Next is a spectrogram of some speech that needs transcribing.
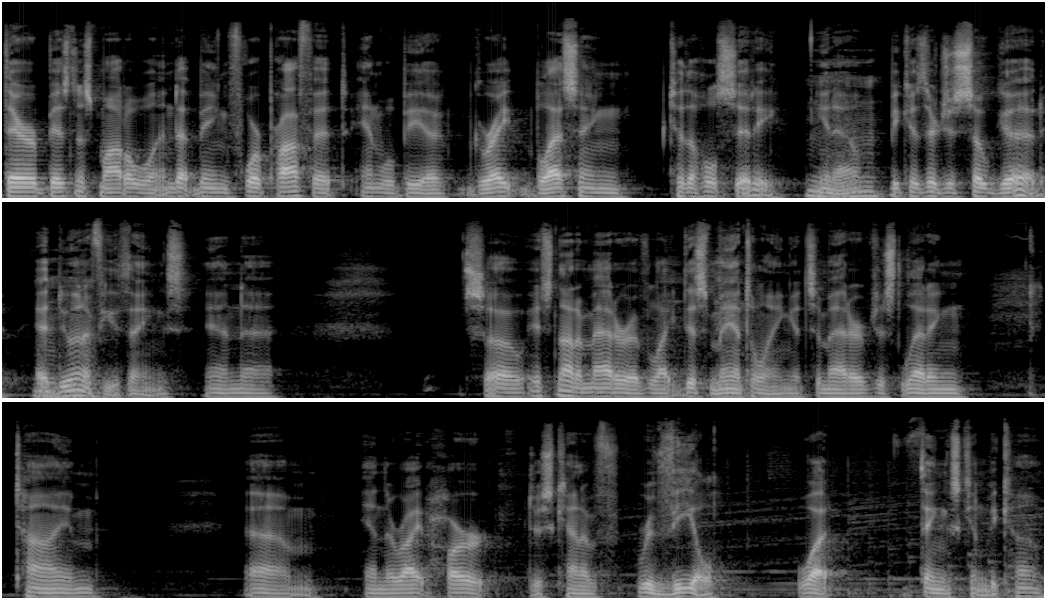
their business model will end up being for profit and will be a great blessing to the whole city, you mm-hmm. know, because they're just so good at mm-hmm. doing a few things. And uh, so it's not a matter of like dismantling, it's a matter of just letting time um, and the right heart just kind of reveal what things can become.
